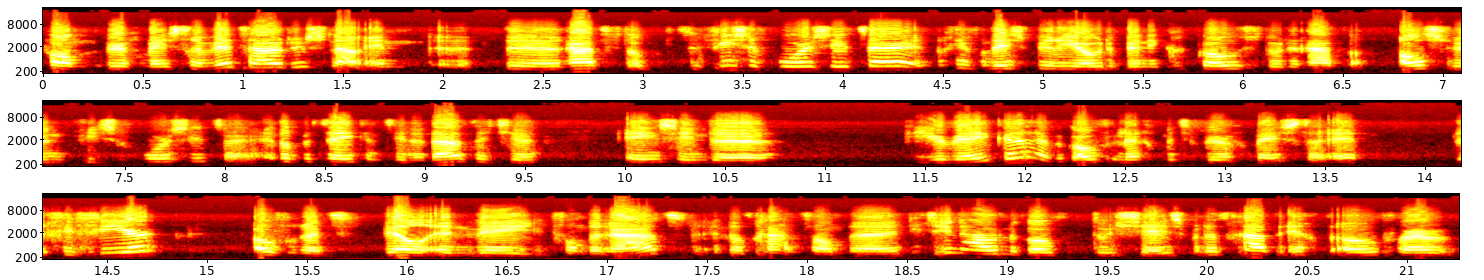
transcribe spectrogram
van burgemeester en wethouders. Nou, en uh, de raad heeft ook de vicevoorzitter. In het begin van deze periode ben ik gekozen door de raad als hun vicevoorzitter. En dat betekent inderdaad dat je eens in de vier weken heb ik overleg met de burgemeester en de G4 over het wel en wee van de raad. En dat gaat dan uh, niet inhoudelijk over dossiers, maar dat gaat echt over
